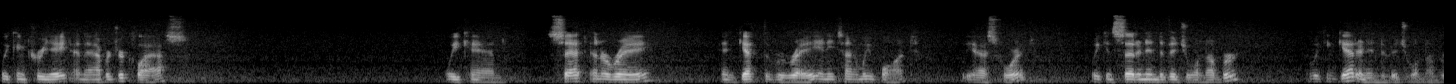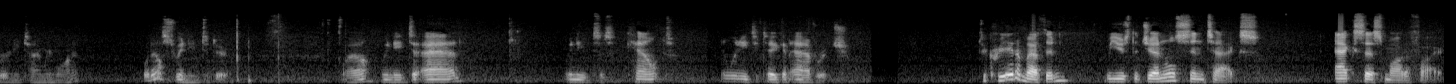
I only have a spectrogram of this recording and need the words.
We can create an averager class we can set an array and get the array anytime we want. We ask for it. We can set an individual number, and we can get an individual number anytime we want it. What else do we need to do? Well, we need to add, we need to count, and we need to take an average. To create a method, we use the general syntax, access modifier.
